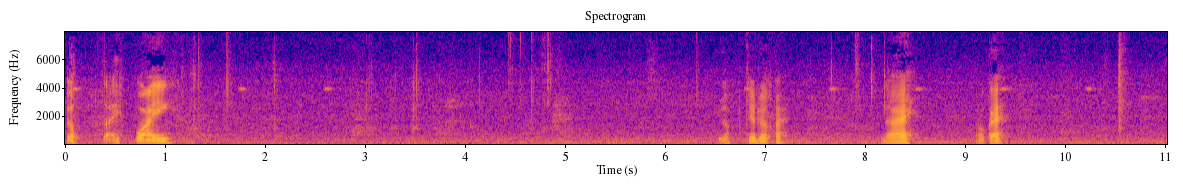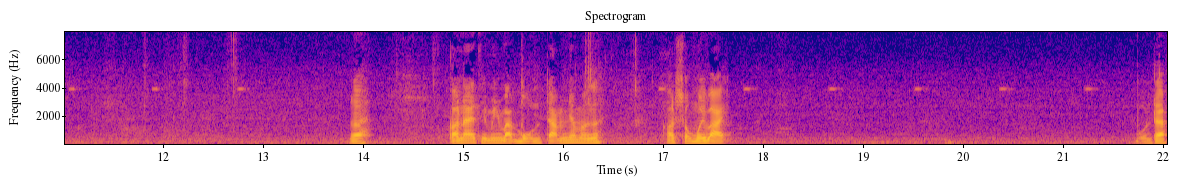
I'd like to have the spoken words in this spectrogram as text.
Gập tay, quay. Gập chưa được này đây, ok. Rồi, con này thì mình bán 400 nha mọi người. Con số 17 400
